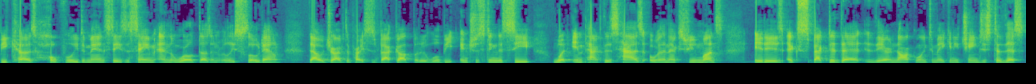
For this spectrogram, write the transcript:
because hopefully demand stays the same and the world doesn't really slow down. That would drive the prices back up, but it will be interesting to see what impact this has over the next few months. It is expected that they're not going to make any changes to this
